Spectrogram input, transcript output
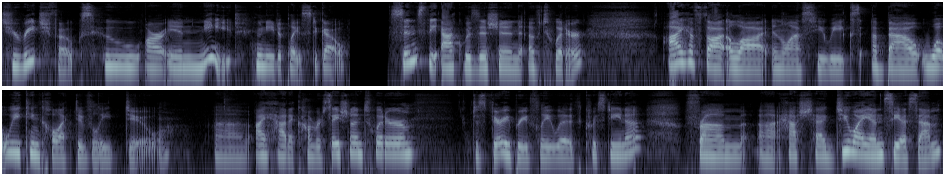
to reach folks who are in need, who need a place to go. Since the acquisition of Twitter, I have thought a lot in the last few weeks about what we can collectively do. Uh, I had a conversation on Twitter, just very briefly, with Christina from uh, hashtag GYNCSM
